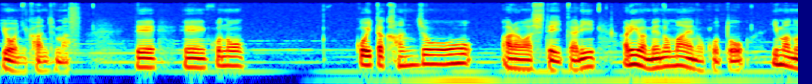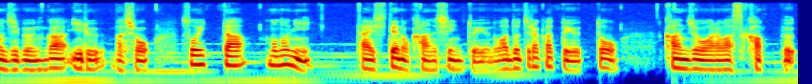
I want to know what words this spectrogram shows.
ように感じます。で、えこのこういった感情を表していたりあるいは目の前のこと今の自分がいる場所そういったものに対しての関心というのはどちらかというと感情を表すカップ、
